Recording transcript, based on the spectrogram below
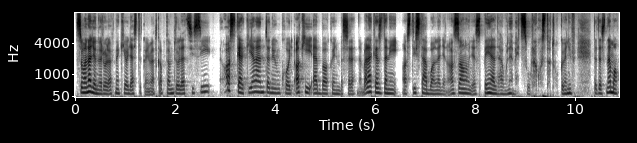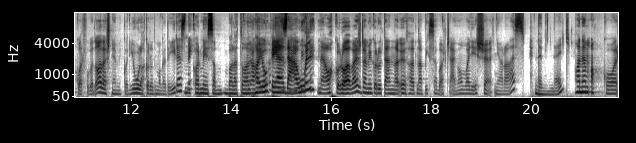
Szóval nagyon örülök neki, hogy ezt a könyvet kaptam tőle, Cici. Azt kell kijelentenünk, hogy aki ebbe a könyvbe szeretne belekezdeni, az tisztában legyen azzal, hogy ez például nem egy szórakoztató könyv. Tehát ezt nem akkor fogod olvasni, amikor jól akarod magad érezni, Mikor mész a Balatonra, ha jó? Például ne akkor olvasd, amikor utána 5-6 napig szabadságon vagy és nyaralsz, de mindegy, hanem akkor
